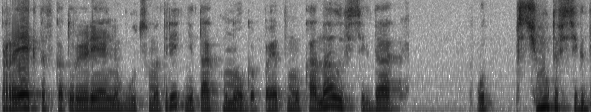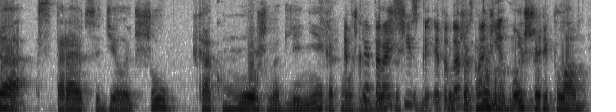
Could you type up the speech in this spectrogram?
проектов, которые реально будут смотреть, не так много, поэтому каналы всегда почему-то всегда стараются делать шоу как можно длиннее, как это можно больше. российская, чтобы, это даже как можно нет, больше реклам.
